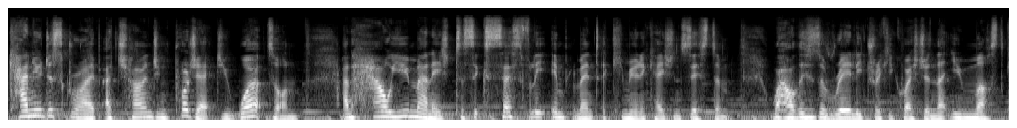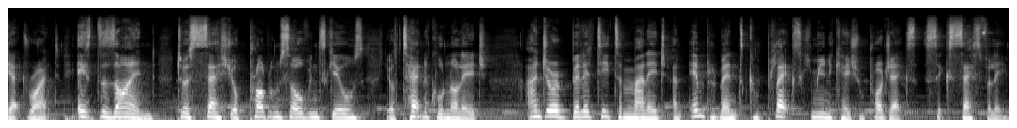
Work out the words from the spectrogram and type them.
Can you describe a challenging project you worked on and how you managed to successfully implement a communication system? Wow, this is a really tricky question that you must get right. It's designed to assess your problem solving skills, your technical knowledge, and your ability to manage and implement complex communication projects successfully.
